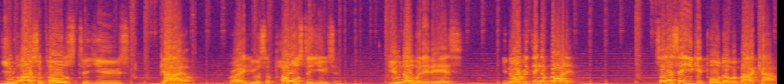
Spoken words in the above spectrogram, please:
You are supposed to use guile, right? You are supposed to use it. You know what it is. You know everything about it. So let's say you get pulled over by a cop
